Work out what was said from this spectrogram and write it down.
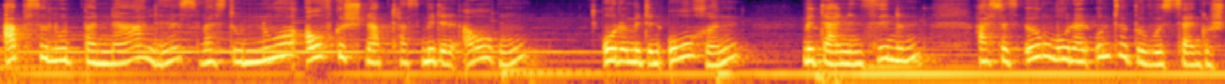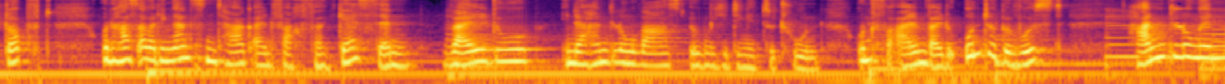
absolut Banales, was du nur aufgeschnappt hast mit den Augen oder mit den Ohren, mit deinen Sinnen, hast das irgendwo in dein Unterbewusstsein gestopft und hast aber den ganzen Tag einfach vergessen, weil du in der Handlung warst, irgendwelche Dinge zu tun. Und vor allem, weil du unterbewusst Handlungen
